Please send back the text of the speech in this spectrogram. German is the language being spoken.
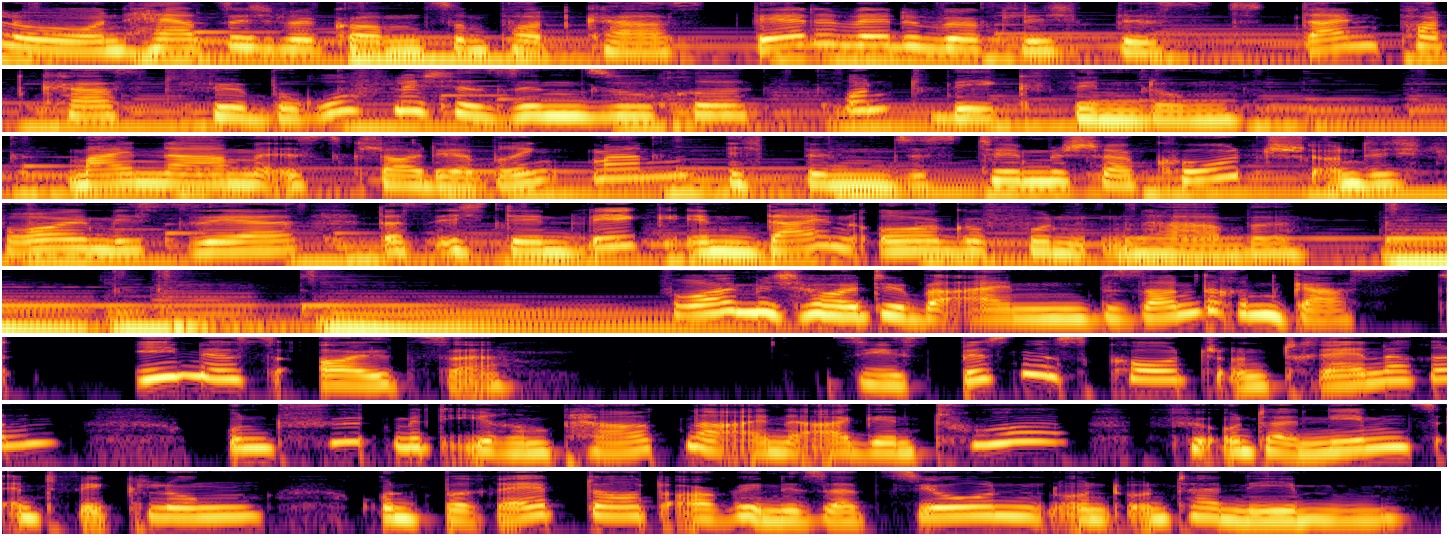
Hallo und herzlich willkommen zum Podcast Werde, wer du wirklich bist, dein Podcast für berufliche Sinnsuche und Wegfindung. Mein Name ist Claudia Brinkmann, ich bin systemischer Coach und ich freue mich sehr, dass ich den Weg in dein Ohr gefunden habe. Ich freue mich heute über einen besonderen Gast, Ines Olze. Sie ist Business Coach und Trainerin und führt mit ihrem Partner eine Agentur für Unternehmensentwicklung und berät dort Organisationen und Unternehmen.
